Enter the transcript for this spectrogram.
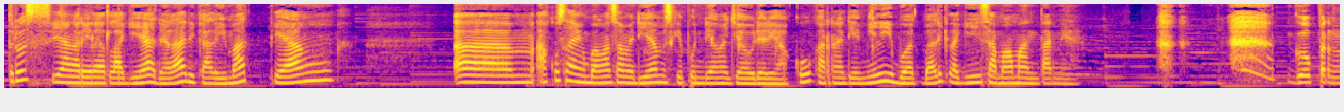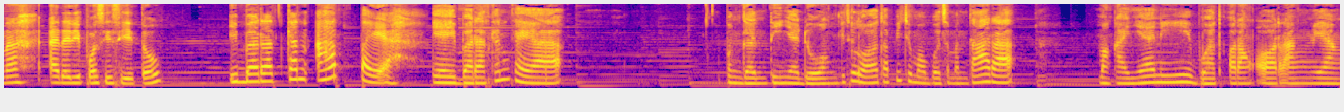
Terus yang relate lagi adalah di kalimat yang um, aku sayang banget sama dia meskipun dia ngejauh dari aku karena dia milih buat balik lagi sama mantannya. Gue pernah ada di posisi itu. Ibaratkan apa ya? Ya ibaratkan kayak penggantinya doang gitu loh, tapi cuma buat sementara. Makanya nih buat orang-orang yang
